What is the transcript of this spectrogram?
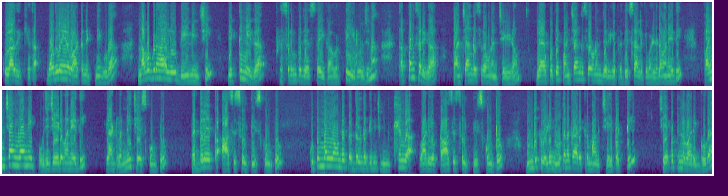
కులాధిక్యత మొదలైన వాటన్నిటినీ కూడా నవగ్రహాలు దీవించి వ్యక్తి మీద ప్రసరింపజేస్తాయి కాబట్టి ఈ రోజున తప్పనిసరిగా పంచాంగ శ్రవణం చేయడం లేకపోతే పంచాంగ శ్రవణం జరిగే ప్రదేశాలకి వెళ్ళడం అనేది పంచాంగాన్ని పూజ చేయడం అనేది ఇలాంటివన్నీ చేసుకుంటూ పెద్దల యొక్క ఆశీస్సులు తీసుకుంటూ కుటుంబంలో ఉండే పెద్దల దగ్గర నుంచి ముఖ్యంగా వారి యొక్క ఆశీస్సులు తీసుకుంటూ ముందుకు వెళ్ళి నూతన కార్యక్రమాలు చేపట్టి చేపట్టిన వారికి కూడా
